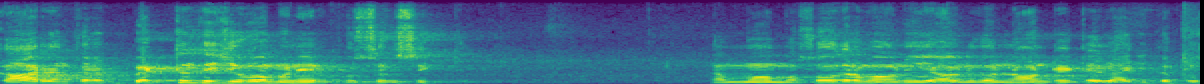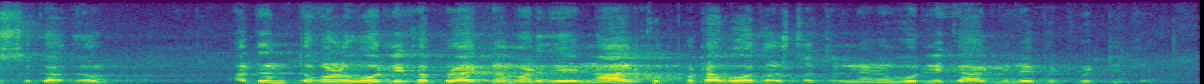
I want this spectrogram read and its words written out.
ಕಾರಂತರ ಬೆಟ್ಟದ ಜೀವ ಮನೆಯಲ್ಲಿ ಪುಸ್ತಕ ಸಿಕ್ತು. ನಮ್ಮ ಸೋದರ ಮಾವನಿಗೆ ಅವನಿಗೂ ನಾನ್ ಡಿಟೇಲ್ ಆಗಿದ್ದ ಪುಸ್ತಕ ಅದು. ಅದನ್ನು ತೊಗೊಂಡು ಓದಲಿಕ್ಕೆ ಪ್ರಯತ್ನ ಮಾಡಿದೆ. ನಾಲ್ಕು ಪುಟ ಓದೋಷ್ಟೊತ್ತಲ್ಲಿ ನಾನು ಓದಲಿಕ್ಕೆ ಆಗಲಿಲ್ಲ, ಬಿಟ್ಬಿಟ್ಟಿದ್ದೆ.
